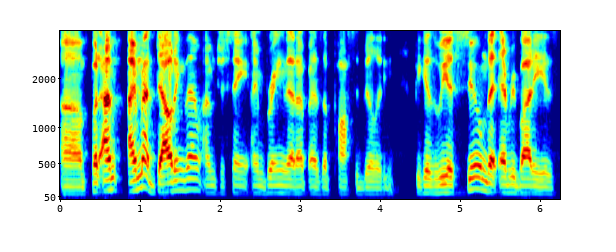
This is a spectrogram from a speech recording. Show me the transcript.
Um, but I'm I'm not doubting them. I'm just saying I'm bringing that up as a possibility because we assume that everybody is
